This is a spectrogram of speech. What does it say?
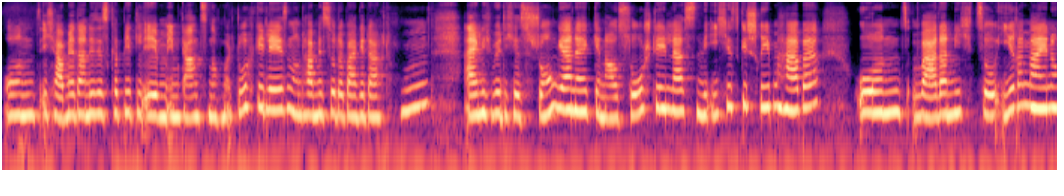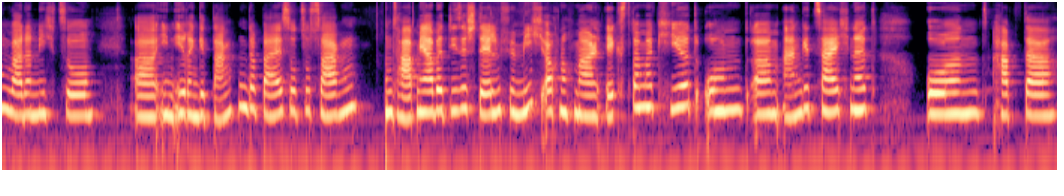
Und ich habe mir dann dieses Kapitel eben im Ganzen nochmal durchgelesen und habe mir so dabei gedacht, hm, eigentlich würde ich es schon gerne genau so stehen lassen, wie ich es geschrieben habe. Und war da nicht so ihrer Meinung, war da nicht so äh, in ihren Gedanken dabei sozusagen und habe mir aber diese Stellen für mich auch nochmal extra markiert und ähm, angezeichnet und habe da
